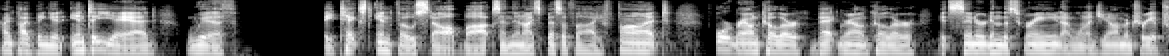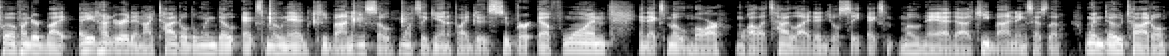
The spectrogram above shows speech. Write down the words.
i'm piping it into yad with a text info style box and then i specify font foreground color, background color. It's centered in the screen. I want a geometry of 1200 by 800 and I title the window Xmonad key binding. So once again, if I do super F1 and Xmobar while it's highlighted, you'll see Xmonad uh, as the window title.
